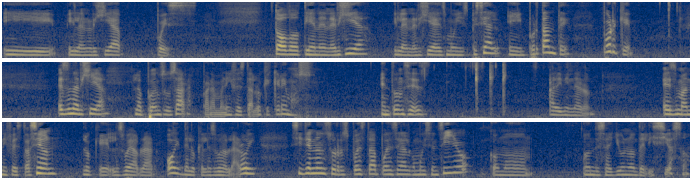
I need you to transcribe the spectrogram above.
Y, y la energía, pues, todo tiene energía. Y la energía es muy especial e importante porque esa energía la podemos usar para manifestar lo que queremos. Entonces, adivinaron. Es manifestación lo que les voy a hablar hoy, de lo que les voy a hablar hoy. Si tienen su respuesta, puede ser algo muy sencillo, como un desayuno delicioso.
